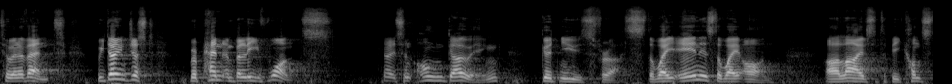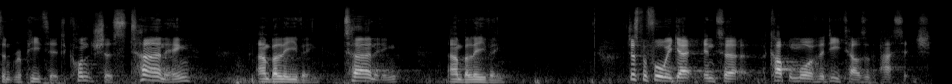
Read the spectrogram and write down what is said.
to an event. We don't just repent and believe once. No, it's an ongoing good news for us. The way in is the way on. Our lives are to be constant, repeated, conscious, turning and believing, turning and believing. Just before we get into a couple more of the details of the passage,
